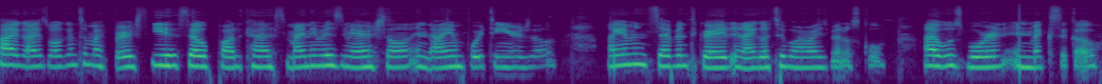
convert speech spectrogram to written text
Hi, guys. Welcome to my first ESL podcast. My name is Marisol, and I am 14 years old. I am in seventh grade, and I go to Bahra's Middle School. I was born in Mexico.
